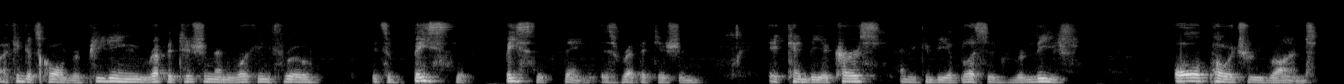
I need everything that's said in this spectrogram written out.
I think it's called Repeating, Repetition, and Working Through it's a basic, basic thing is repetition. It can be a curse and it can be a blessed relief. All poetry rhymes.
